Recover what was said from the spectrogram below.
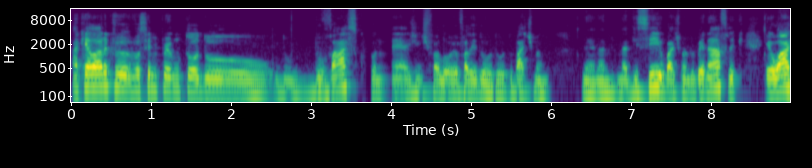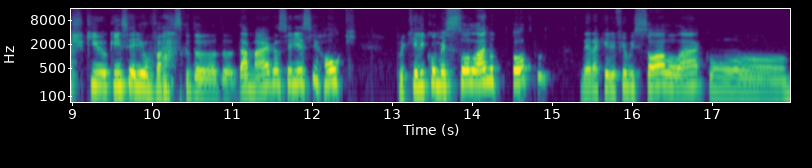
aquela hora que você me perguntou do, do, do Vasco, né? A gente falou, eu falei do, do, do Batman né, na, na, DC, o Batman do Ben Affleck. Eu acho que quem seria o Vasco do, do, da Marvel seria esse Hulk, porque ele começou lá no topo, né? Naquele filme solo lá com.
